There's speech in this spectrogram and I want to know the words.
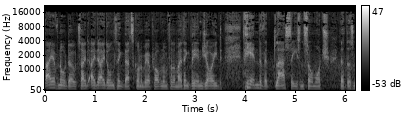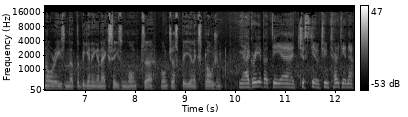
I have no doubts. I, I, I don't think that's going to be a problem for them. I think they enjoyed the end of it last season so much that there's no reason that the beginning of next season won't uh, won't just be an explosion. Yeah, I agree about the uh, just you know June 30th. Now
